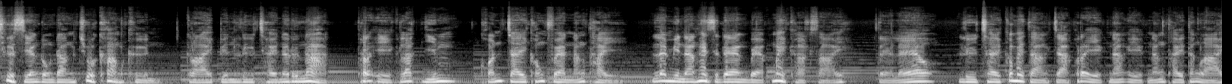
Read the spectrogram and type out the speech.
ชื่อเสียงโด่งดังชั่วข้ามคืน กลายเป็นลือชัยนรนาถพระเอกลักยิ้ม ขวัญใจของแฟนหนังไทย และมีหนังให้แสดงแบบไม่ขาดสาย แต่แล้วลือชัยก็ไม่ต่างจากพระเอกนางเอกหนังไทยทั้งหลาย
